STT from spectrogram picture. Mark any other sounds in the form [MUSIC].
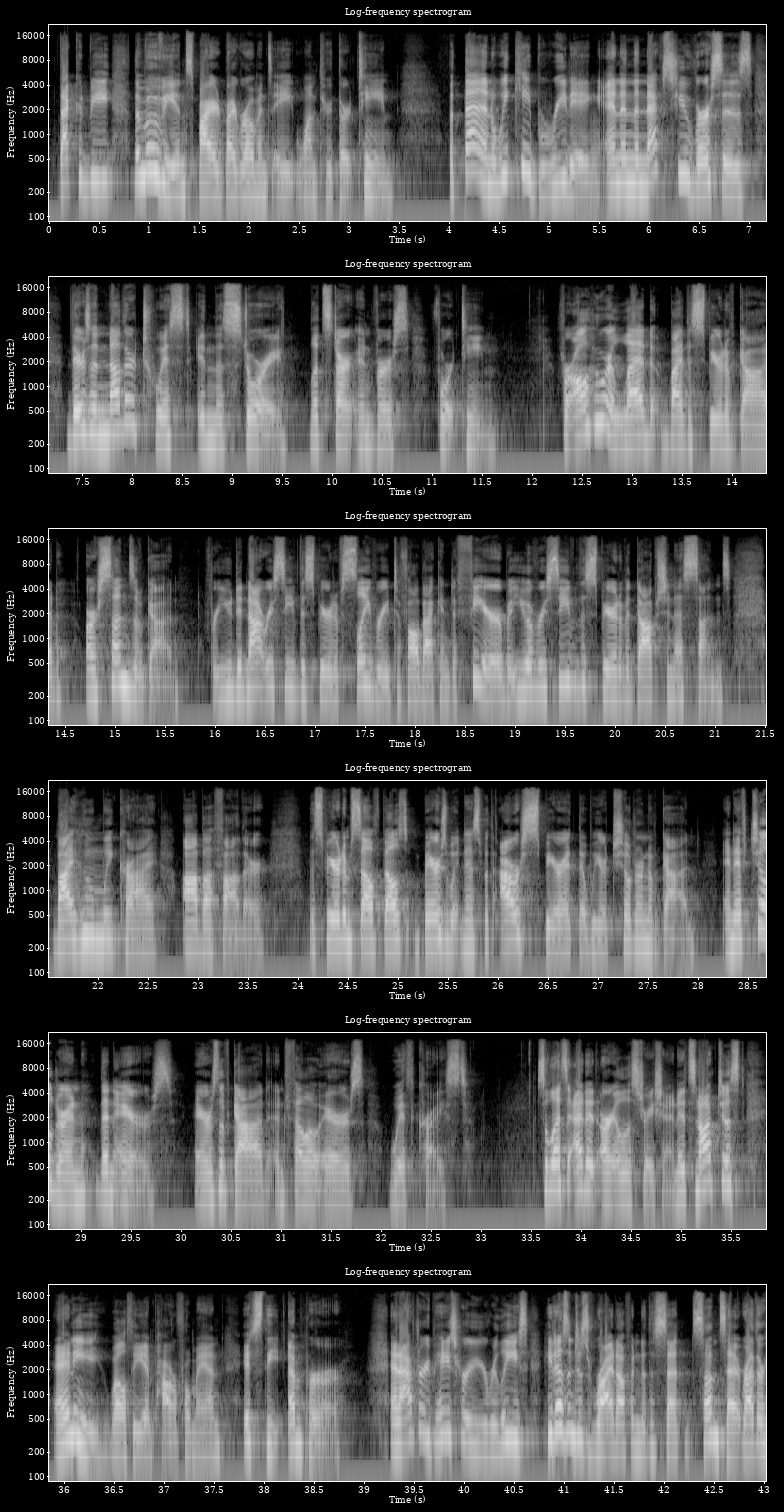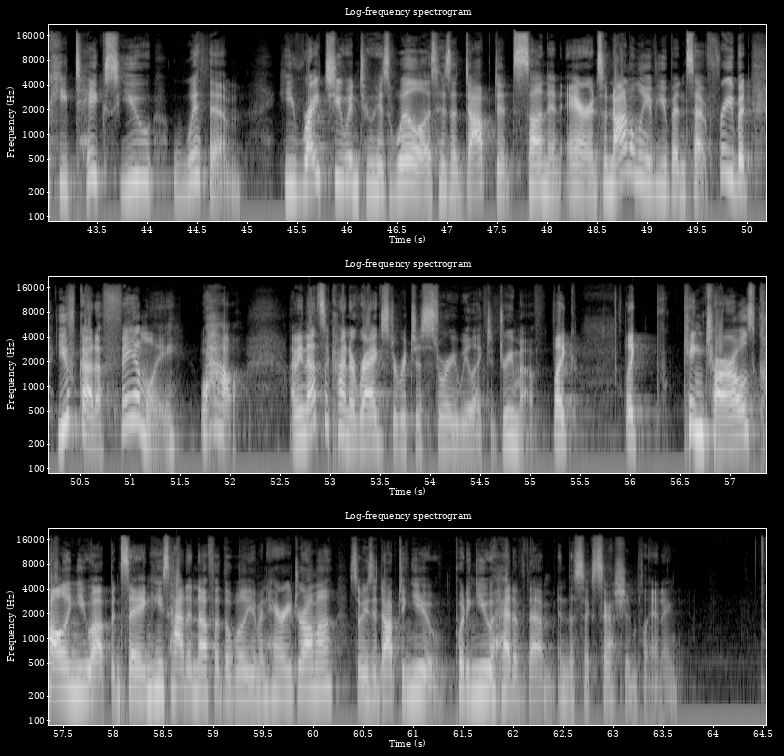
That could be the movie inspired by Romans 8 1 through 13. But then we keep reading, and in the next few verses, there's another twist in the story. Let's start in verse 14. For all who are led by the Spirit of God are sons of God. For you did not receive the spirit of slavery to fall back into fear, but you have received the spirit of adoption as sons, by whom we cry, Abba, Father. The Spirit Himself bears witness with our spirit that we are children of God. And if children, then heirs, heirs of God, and fellow heirs with Christ. So let's edit our illustration. It's not just any wealthy and powerful man, it's the emperor. And after he pays for your release, he doesn't just ride off into the set, sunset, rather, he takes you with him. He writes you into his will as his adopted son and heir. And so not only have you been set free, but you've got a family. Wow. I mean, that's the kind of rags to riches story we like to dream of. Like, like King Charles calling you up and saying he's had enough of the William and Harry drama, so he's adopting you, putting you ahead of them in the succession planning.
